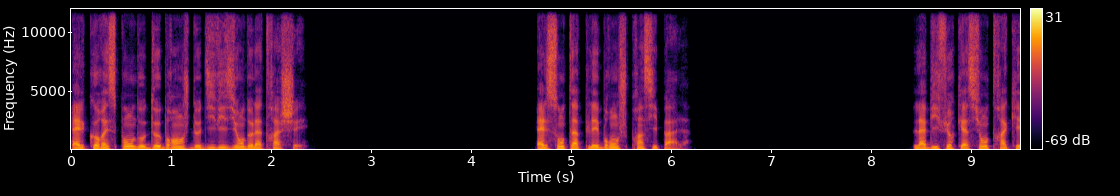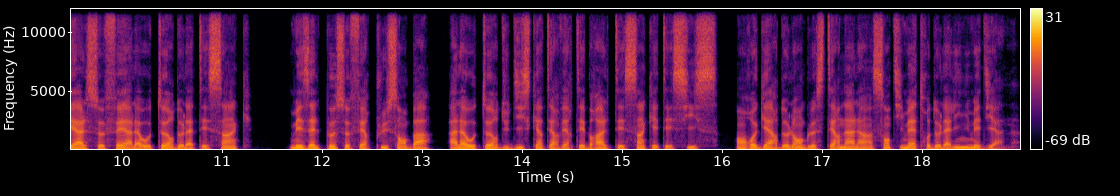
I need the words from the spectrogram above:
Elles correspondent aux deux branches de division de la trachée. Elles sont appelées bronches principales. La bifurcation trachéale se fait à la hauteur de la T5, mais elle peut se faire plus en bas, à la hauteur du disque intervertébral T5 et T6, en regard de l'angle sternal à 1 cm de la ligne médiane.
